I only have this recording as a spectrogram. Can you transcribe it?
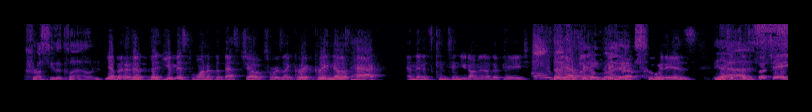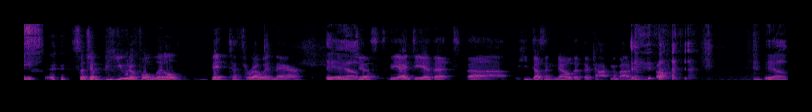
Krusty the Clown. Yeah, but the, the, you missed one of the best jokes, where it's like gr- green nosed hack, and then it's continued on another page. Oh, so he that's has to go right, figure right. out who it is. Yes. It's just such a such a beautiful little bit to throw in there. Yep. It's just the idea that uh, he doesn't know that they're talking about him. Oh, Yep.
